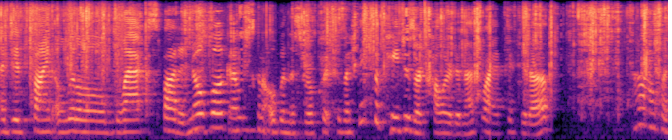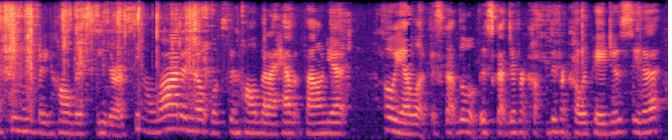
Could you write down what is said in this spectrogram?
I did find a little black spotted notebook. I'm just going to open this real quick because I think the pages are colored and that's why I picked it up. I don't know if I've seen anybody haul this either. I've seen a lot of notebooks been hauled that I haven't found yet. Oh yeah, look, it's got little, it's got different different color pages. See that?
